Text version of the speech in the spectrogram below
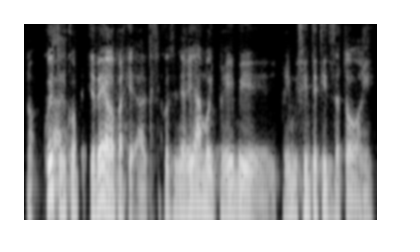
No, questo eh. sicuramente è vero perché eh, se consideriamo i primi, i primi sintetizzatori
